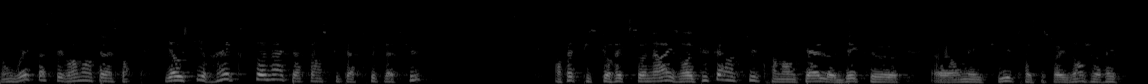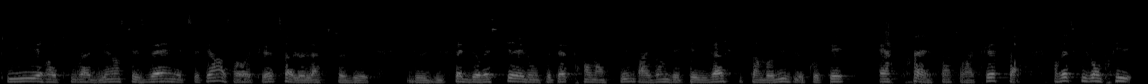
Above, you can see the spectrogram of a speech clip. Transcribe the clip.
Donc vous voyez, ça c'est vraiment intéressant. Il y a aussi Rexona qui a fait un super truc là-dessus. En fait, puisque Rexona, ils auraient pu faire un filtre dans lequel, dès que euh, on met le filtre, c'est soi-disant je respire, tout va bien, c'est zen, etc. Ça aurait pu être ça, le l'axe de, du fait de respirer. Donc peut-être prendre en film, par exemple, des paysages qui symbolisent le côté air frais. Ça, aurait pu être ça. En fait, ce qu'ils ont pris,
